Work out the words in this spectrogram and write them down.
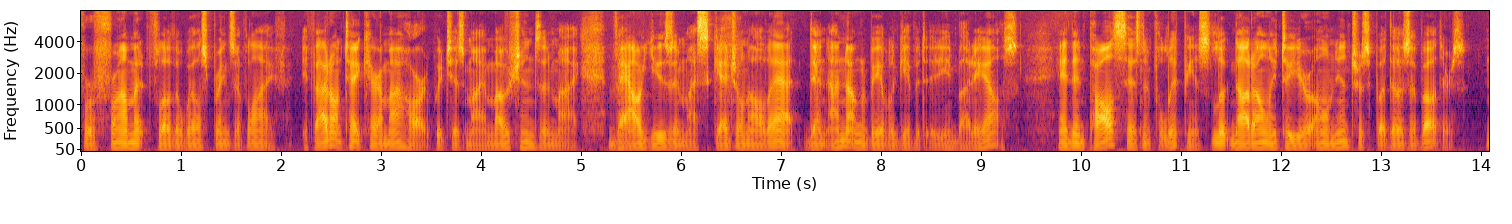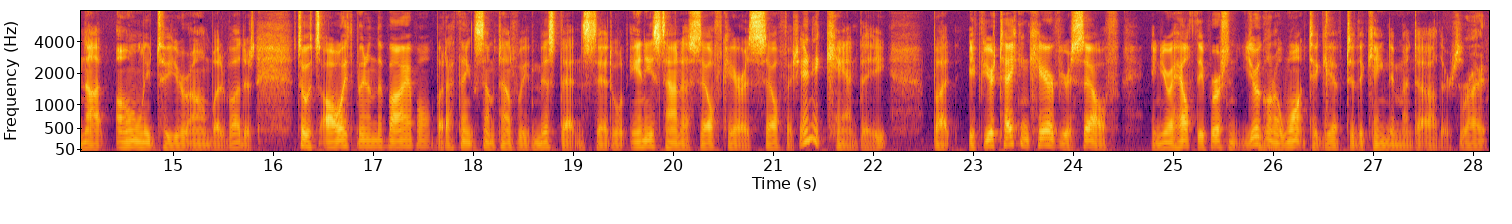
for from it flow the well springs of life. If I don't take care of my heart, which is my emotions and my values and my schedule and all that, then I'm not going to be able to give it to anybody else. And then Paul says in Philippians, look not only to your own interests, but those of others. Not only to your own, but of others. So it's always been in the Bible, but I think sometimes we've missed that and said, well, any kind of self care is selfish. And it can be. But if you're taking care of yourself and you're a healthy person, you're going to want to give to the kingdom and to others. Right.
